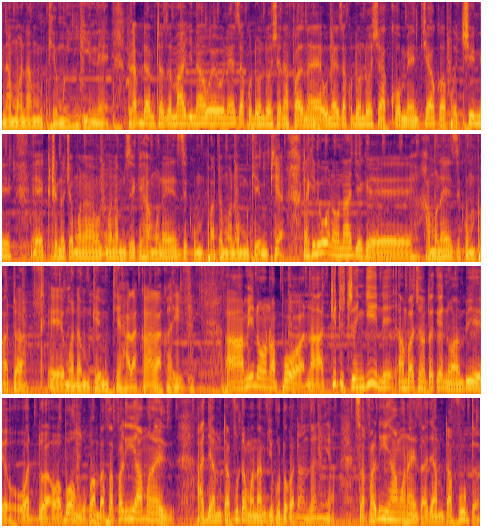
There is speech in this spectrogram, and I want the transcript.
na mwanamke mwingine. Labda mtazamaji, na wewe unaweza kudondosha na unaweza kudondosha comment yako hapo chini e, kitendo cha mwana- mwanamuziki Harmonize kumpata mwanamke mpya, lakini wewe unaonaje eh, Harmonize kumpata eh, mwanamke mpya haraka haraka hivi? Ah, mimi naona poa, na kitu chengine ambacho nataka niwaambie wabongo wa- wabongo kwamba safari hii Harmonize hajamtafuta mwanamke kutoka Tanzania. Safari hii Harmonize hajamtafuta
